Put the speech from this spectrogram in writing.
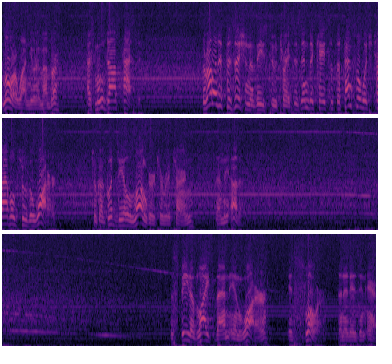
lower one, you remember, has moved out past it. The relative position of these two traces indicates that the pencil which traveled through the water took a good deal longer to return than the other. The speed of light, then, in water is slower than it is in air.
